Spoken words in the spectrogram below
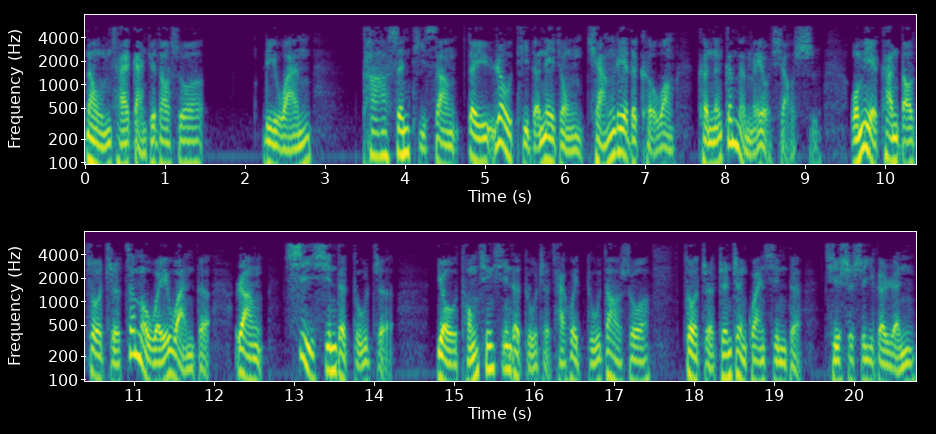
那我们才感觉到说李纨。他身体上对于肉体的那种强烈的渴望，可能根本没有消失。我们也看到作者这么委婉的，让细心的读者、有同情心的读者才会读到说，作者真正关心的其实是一个人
